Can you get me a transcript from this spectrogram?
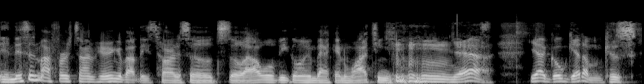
and this is my first time hearing about these TARDISodes, so I will be going back and watching them. Yeah, yeah, go get them because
